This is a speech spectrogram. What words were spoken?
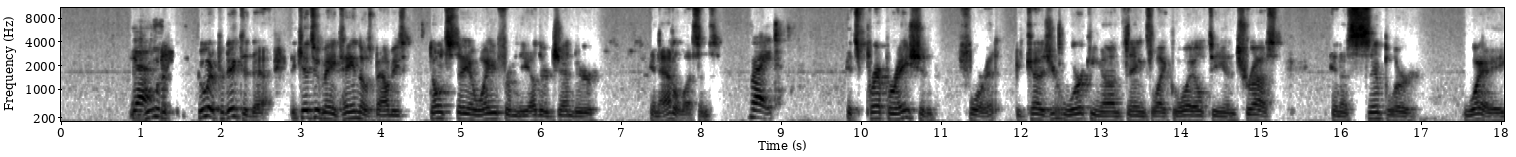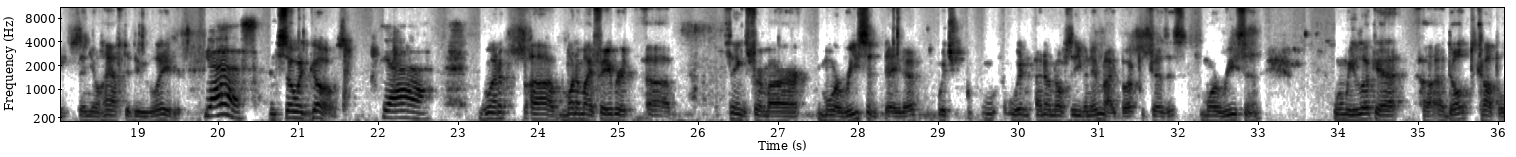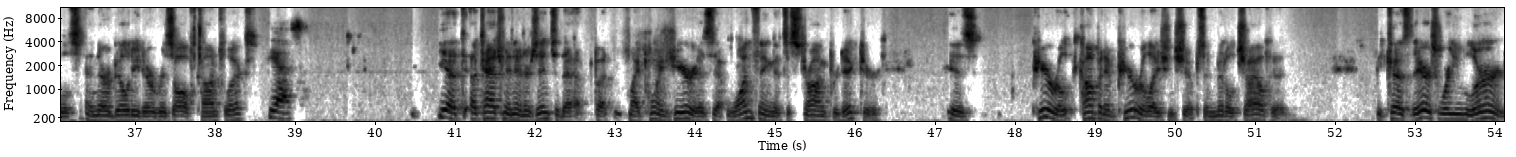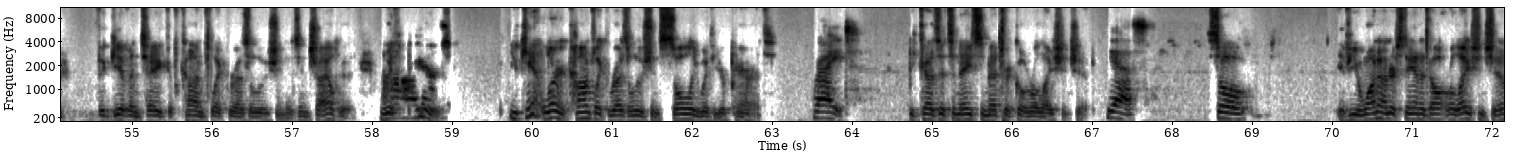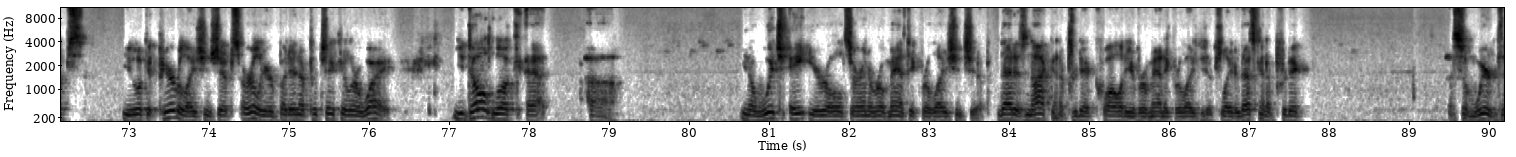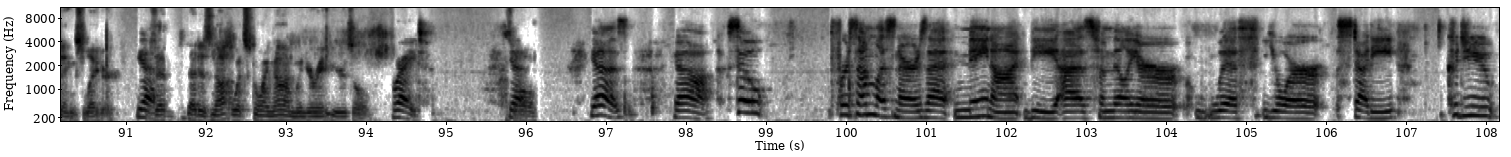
Yes. Who would, have, who would have predicted that? The kids who maintain those boundaries don't stay away from the other gender in adolescence. Right. It's preparation for it because you're working on things like loyalty and trust in a simpler way than you'll have to do later. Yes. And so it goes. Yeah. One of, uh, one of my favorite uh, things from our more recent data, which when, I don't know if it's even in my book because it's more recent, when we look at uh, adult couples and their ability to resolve conflicts. Yes. Yeah, t- attachment enters into that. But my point here is that one thing that's a strong predictor is peer, competent peer relationships in middle childhood, because there's where you learn the give and take of conflict resolution is in childhood with Oh, peers. You can't learn conflict resolution solely with your parents Right. because it's an asymmetrical relationship. Yes. So, if you want to understand adult relationships, you look at peer relationships earlier, but in a particular way. You don't look at, uh, you know, which eight-year-olds are in a romantic relationship. That is not going to predict quality of romantic relationships later. That's going to predict some weird things later. Yes. That, that is not what's going on when you're eight years old. Right. Yeah. So, Yes. Yeah. So, for some listeners that may not be as familiar with your study, could you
